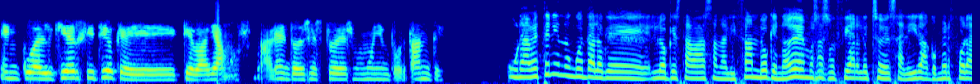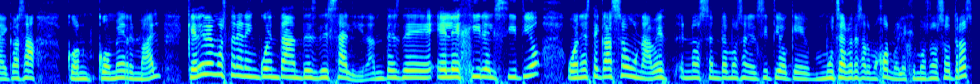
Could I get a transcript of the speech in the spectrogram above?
en cualquier sitio que, que vayamos, ¿vale? Entonces esto es muy importante una vez teniendo en cuenta lo que, lo que estabas analizando, que no debemos asociar el hecho de salir a comer fuera de casa con comer mal, ¿qué debemos tener en cuenta antes de salir, antes de elegir el sitio? O en este caso, una vez nos sentemos en el sitio que muchas veces a lo mejor no elegimos nosotros,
